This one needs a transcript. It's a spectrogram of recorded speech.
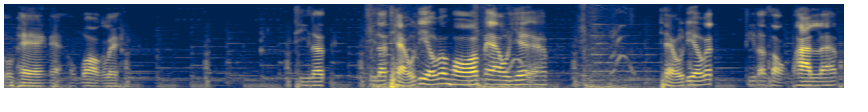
ตัวแพงเนี่ย ผมบอกเลย ทีละทีละแถวเดียวก็พอไม่เอาเยอะครับ แถวเดียวก็ทีละสองพันแล้วครับ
